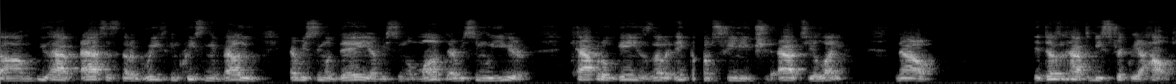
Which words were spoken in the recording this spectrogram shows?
um, you have assets that are increasing in value every single day, every single month, every single year. Capital gains is another income stream you should add to your life. Now, it doesn't have to be strictly a house.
